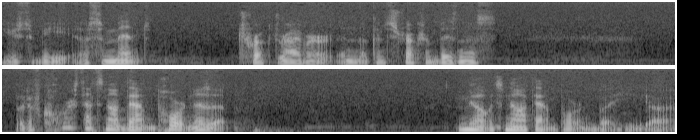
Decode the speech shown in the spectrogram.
used to be a cement truck driver in the construction business but of course, that's not that important, is it? No, it's not that important. But he, uh,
